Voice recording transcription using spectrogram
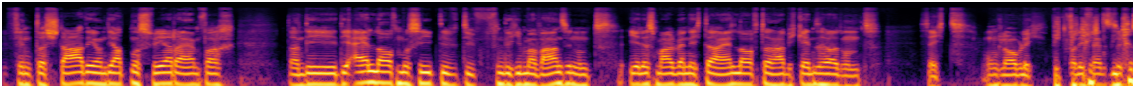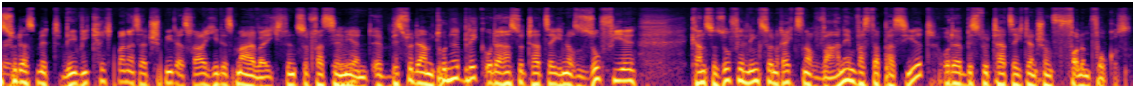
ich finde das Stadion, die Atmosphäre einfach, dann die, die Einlaufmusik, die, die finde ich immer Wahnsinn und jedes Mal, wenn ich da einlaufe, dann habe ich Gänsehaut und ist echt unglaublich. Wie, wie, kriegst, wie kriegst du das mit? Wie, wie kriegt man das als Spieler? Das frage ich jedes Mal, weil ich finde es so faszinierend. Äh, Bist du da im Tunnelblick oder hast du tatsächlich noch so viel, kannst du so viel links und rechts noch wahrnehmen, was da passiert? Oder bist du tatsächlich dann schon voll im Fokus?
